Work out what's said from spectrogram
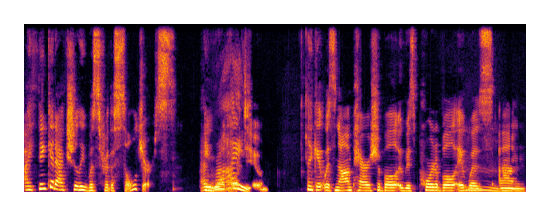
I think it actually was for the soldiers Oh, in World War. II. Like it was non-perishable. It was portable. It was Mm. um,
